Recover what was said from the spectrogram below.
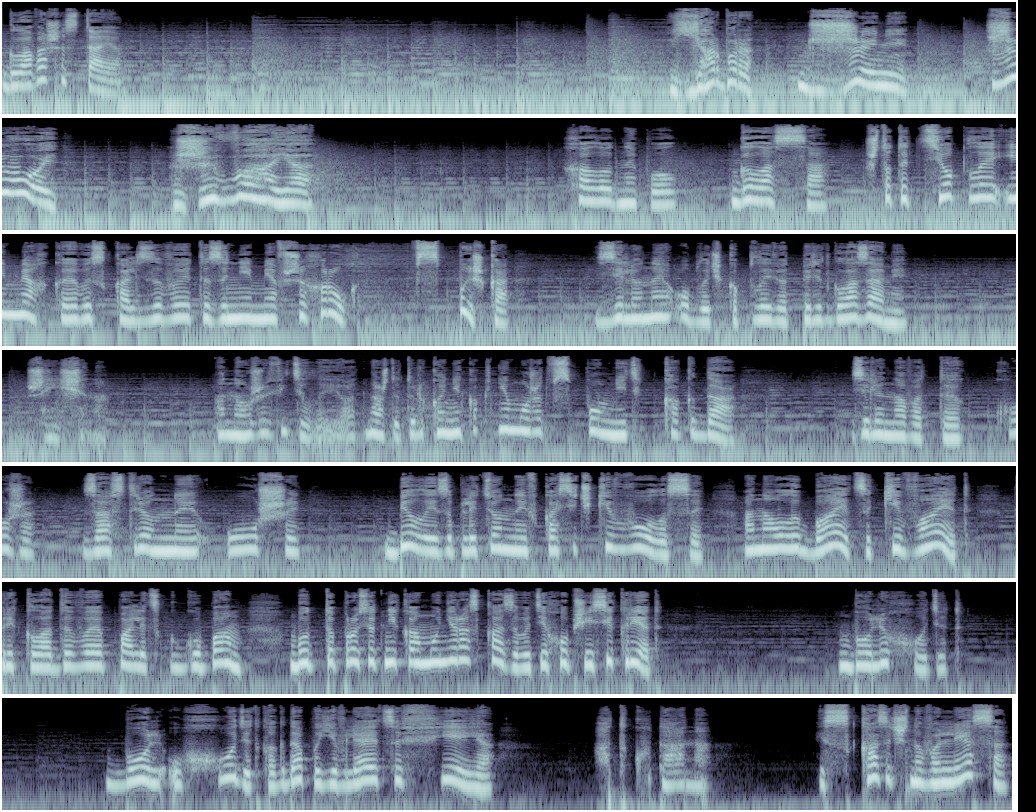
Глава шестая. «Ярбора? Дженни! Живой! Живая!» Холодный пол, голоса, что-то теплое и мягкое выскальзывает из онемевших рук. Вспышка! Зеленое облачко плывет перед глазами. Женщина. Она уже видела ее однажды, только никак не может вспомнить, когда. Зеленоватая кожа, заостренные уши, белые заплетенные в косички волосы. Она улыбается, кивает, прикладывая палец к губам, будто просит никому не рассказывать их общий секрет. Боль уходит. Боль уходит, когда появляется фея. Откуда она? Из сказочного леса?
